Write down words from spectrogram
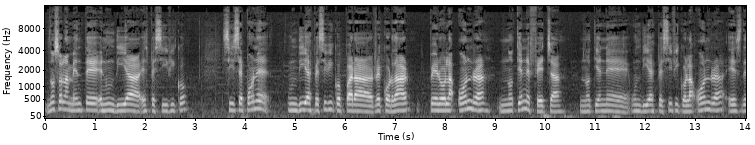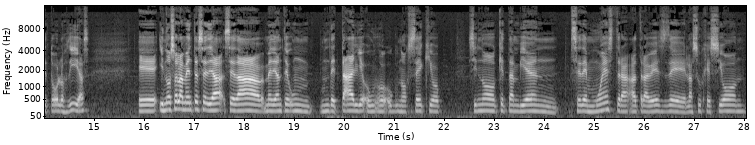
no solamente en un día específico. Si se pone un día específico para recordar, pero la honra no tiene fecha, no tiene un día específico, la honra es de todos los días eh, y no solamente se da, se da mediante un, detalle o un, obsequio, sino que también se demuestra a través de la sujeción,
